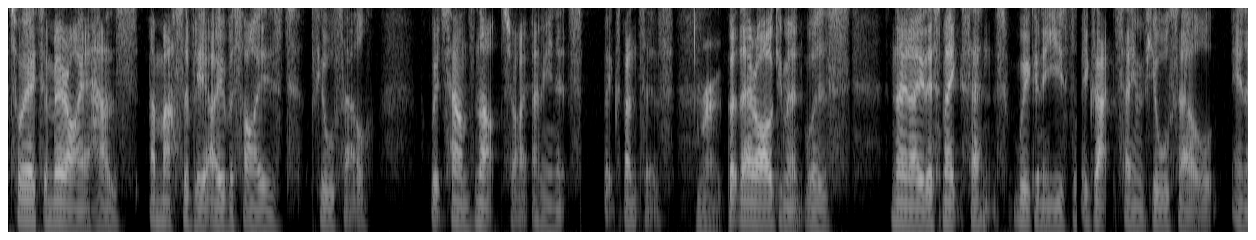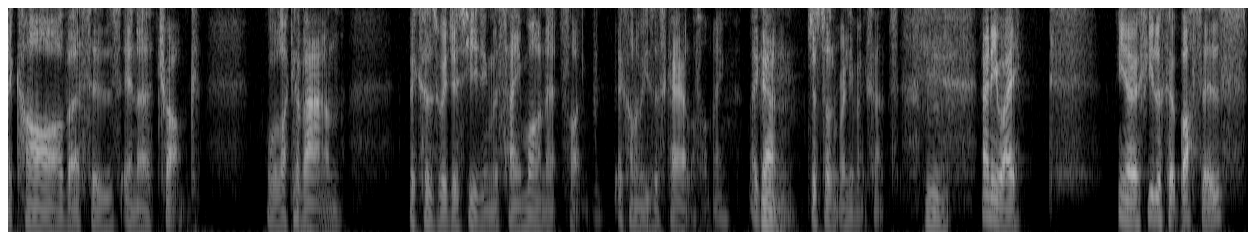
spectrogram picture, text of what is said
Toyota Mirai has a massively oversized fuel cell, which sounds nuts, right? I mean, it's expensive. Right. But their argument was no, no, this makes sense. We're going to use the exact same fuel cell in a car versus in a truck or like a van because we're just using the same one. It's like economies of scale or something. Again, mm. just doesn't really make sense. Mm. Anyway, you know, if you look at buses,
